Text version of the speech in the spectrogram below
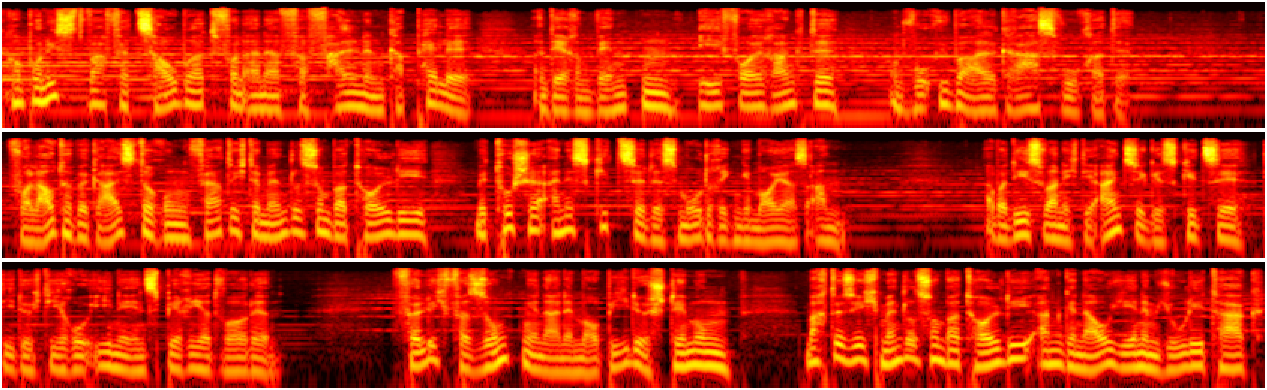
Der Komponist war verzaubert von einer verfallenen Kapelle, an deren Wänden Efeu rankte und wo überall Gras wucherte. Vor lauter Begeisterung fertigte Mendelssohn Bartholdy mit Tusche eine Skizze des modrigen Gemäuers an. Aber dies war nicht die einzige Skizze, die durch die Ruine inspiriert wurde. Völlig versunken in eine morbide Stimmung, machte sich Mendelssohn Bartholdy an genau jenem Julitag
